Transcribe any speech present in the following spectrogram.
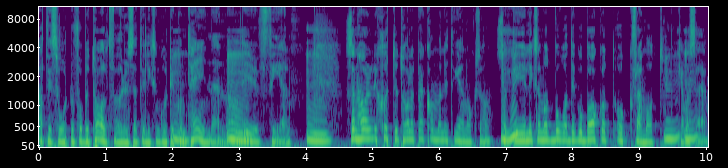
att det är svårt att få betalt för det så att det liksom går till Mm. containern. Mm. Och det är ju fel. Mm. Sen har 70-talet börjat komma lite grann också. Så att det är liksom åt både, det går bakåt och framåt Mm, kan man mm. säga.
